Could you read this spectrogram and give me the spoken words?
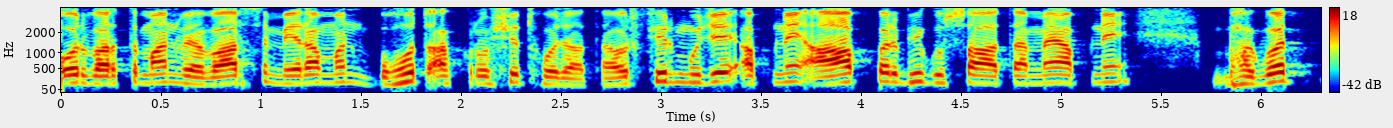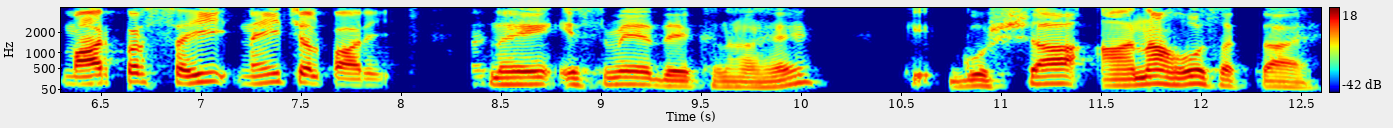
और वर्तमान व्यवहार से मेरा मन बहुत आक्रोशित हो जाता है और फिर मुझे अपने आप पर भी गुस्सा आता है। मैं अपने भगवत मार्ग पर सही नहीं चल पा रही। नहीं, इसमें देखना है कि गुस्सा आना हो सकता है,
